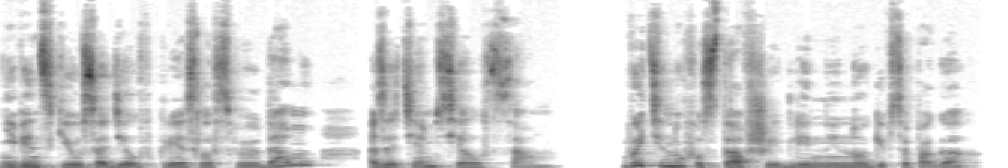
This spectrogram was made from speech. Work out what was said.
Невинский усадил в кресло свою даму, а затем сел сам. Вытянув уставшие длинные ноги в сапогах,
